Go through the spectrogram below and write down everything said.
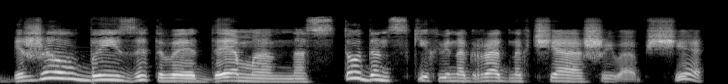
Бежал бы из этого Эдема на сто донских виноградных чаш и вообще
